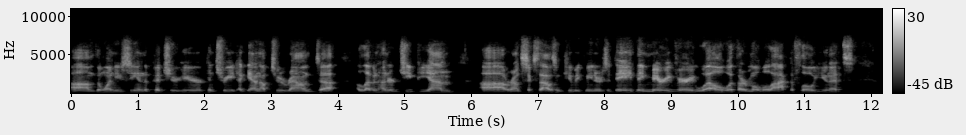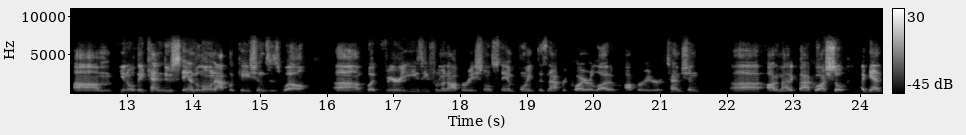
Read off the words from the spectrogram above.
Um, the one you see in the picture here can treat, again, up to around uh, 1100 GPM, uh, around 6,000 cubic meters a day. They marry very well with our mobile Actiflo units. Um, you know, they can do standalone applications as well. Uh, but very easy from an operational standpoint, does not require a lot of operator attention, uh, automatic backwash. So again,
